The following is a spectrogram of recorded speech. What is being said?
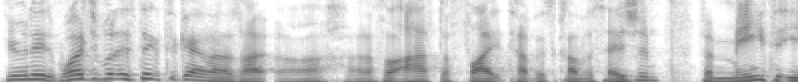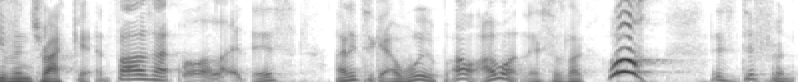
You're an idiot. Why'd you put this thing together?" And I was like, "Oh." And I thought I have to fight to have this conversation for me to even track it. And Farah was like, "Oh, I like this. I need to get a whoop. Oh, I want this." I was like, "Whoa, this is different."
